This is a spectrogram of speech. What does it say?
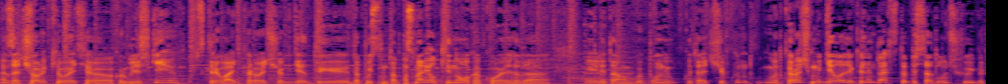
зачеркивать э, кругляшки, скрывать, короче, где ты, допустим, там посмотрел кино какое-то, да, или там выполнил какую-то ачивку. Ну, вот, короче, мы делали календарь 150 лучших игр,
